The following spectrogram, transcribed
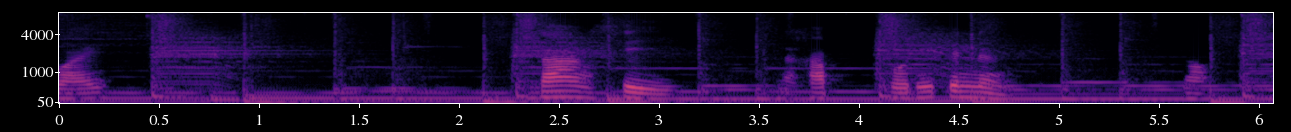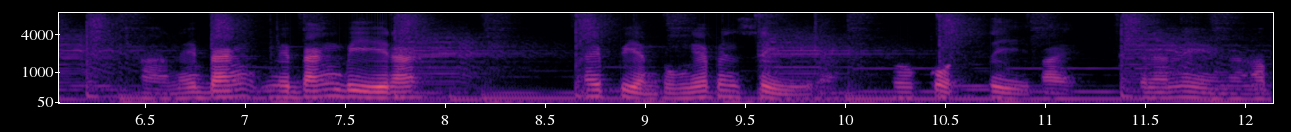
ไว้ด้าง 4 นะครับ ตัวนี้เป็น1เนาะอ่าในแบงก์ในแบงก์ B นะ ให้เปลี่ยนตรงนี้เป็น4นะเรากด 4 ไปแค่นั้นเองนะครับ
